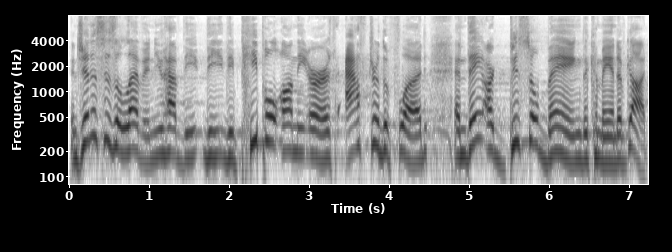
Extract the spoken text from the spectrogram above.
In Genesis 11, you have the, the, the, people on the earth after the flood, and they are disobeying the command of God.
